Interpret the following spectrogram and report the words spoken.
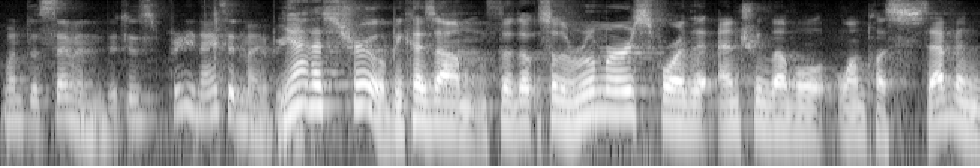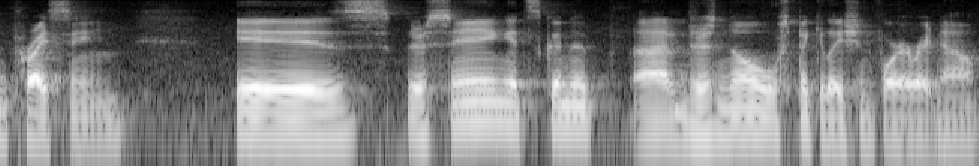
1 plus 7 which is pretty nice in my opinion. Yeah, that's true because um, so the, so the rumors for the entry level OnePlus Seven pricing is they're saying it's gonna. Uh, there's no speculation for it right now,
